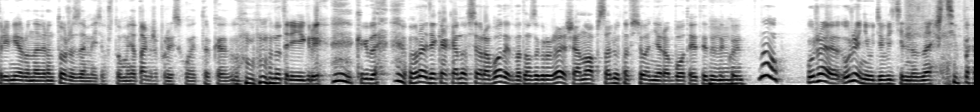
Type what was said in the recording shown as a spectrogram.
примеру, наверное, тоже заметил, что у меня так же происходит, только внутри игры, когда вроде как оно все работает, потом загружаешь, и оно абсолютно все не работает. И ты mm-hmm. такой, ну, уже, уже неудивительно, знаешь, типа,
